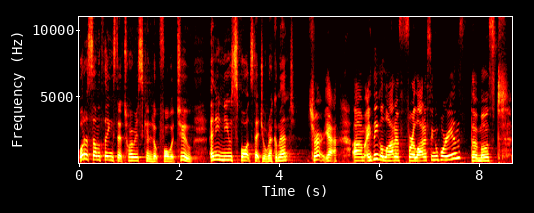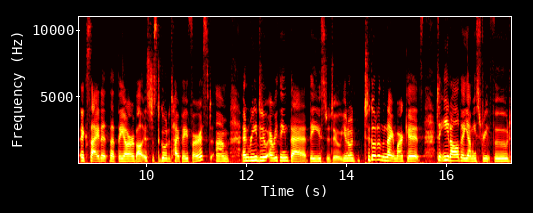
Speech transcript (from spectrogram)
what are some things that tourists can look forward to? Any new spots that you recommend? Sure, yeah. Um, I think a lot of, for a lot of Singaporeans, the most excited that they are about is just to go to Taipei first um, and redo everything that they used to do. You know, to go to the night markets, to eat all the yummy street food.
